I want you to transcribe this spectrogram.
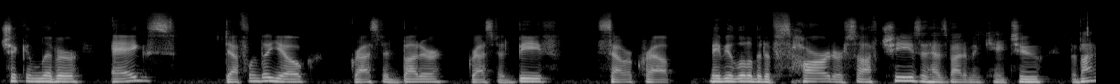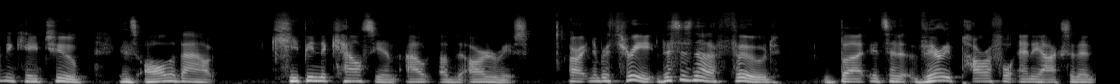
chicken liver, eggs, definitely the yolk, grass-fed butter, grass-fed beef, sauerkraut, maybe a little bit of hard or soft cheese that has vitamin K2. But vitamin K2 is all about keeping the calcium out of the arteries. All right, number three, this is not a food, but it's a very powerful antioxidant.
